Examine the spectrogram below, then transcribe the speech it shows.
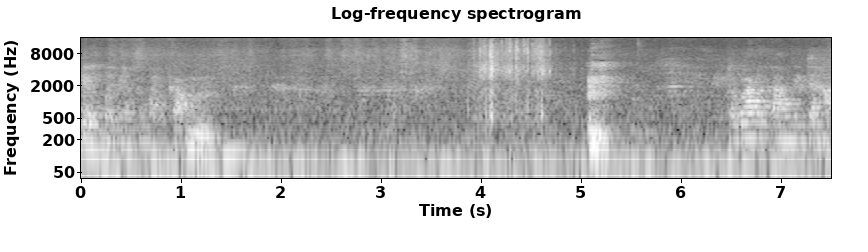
เยอะเหมือนอย่างสมัยเก่าอืม แต่ว่าก็ตามนี้จะหา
